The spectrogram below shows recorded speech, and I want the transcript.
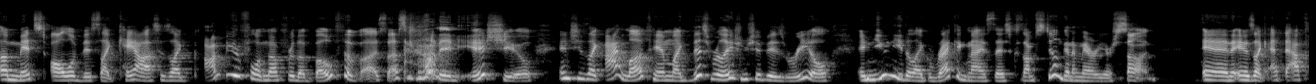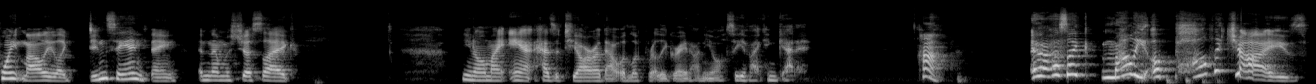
amidst all of this like chaos is like i'm beautiful enough for the both of us that's not an issue and she's like i love him like this relationship is real and you need to like recognize this because i'm still gonna marry your son and it was like at that point molly like didn't say anything and then was just like you know my aunt has a tiara that would look really great on you i'll see if i can get it Huh. and i was like molly apologize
